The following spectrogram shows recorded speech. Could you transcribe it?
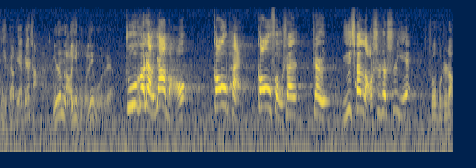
你别别别唱。你怎么老一股子一股子呀？诸葛亮押宝，高派高凤山，这是于谦老师他师爷。说不知道，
